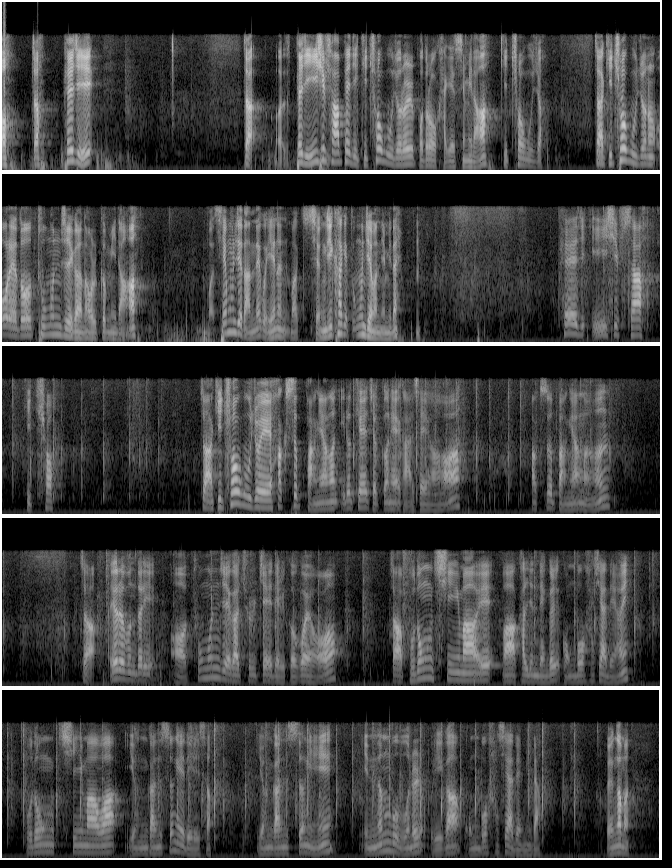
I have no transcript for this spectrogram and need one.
어, 자, 페이지. 자, 어, 페이지 24페이지 기초구조를 보도록 하겠습니다. 기초구조. 자, 기초구조는 올해도 두 문제가 나올 겁니다. 뭐, 세 문제도 안 내고 얘는 막 정직하게 두 문제만 냅니다. 음. 페이지 24 기초. 자, 기초구조의 학습 방향은 이렇게 접근해 가세요. 학습 방향은 자, 여러분들이 어, 두 문제가 출제될 거고요. 자, 부동치마와 관련된 걸 공부하셔야 돼요. 부동치마와 연관성에 대해서 연관성이 있는 부분을 우리가 공부하셔야 됩니다. 왜냐하면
